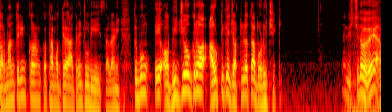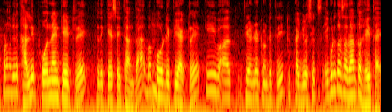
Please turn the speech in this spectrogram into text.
ଧର୍ମାନ୍ତରୀକରଣ କଥା ମଧ୍ୟ ଆଦରେ ଯୋଡ଼ି ହୋଇସାରିଲାଣି ଏବଂ ଏ ଅଭିଯୋଗର ଆଉ ଟିକେ ଜଟିଳତା ବଢ଼ୁଛି କି ନିଶ୍ଚିତ ଭାବେ ଆପଣଙ୍କ ଯଦି ଖାଲି ଫୋର୍ ନାଇଣ୍ଟି ଏଇଟ୍ରେ ଯଦି କେସ୍ ହେଇଥାନ୍ତା ବା ଫୋର୍ ଡି ପି ଆକ୍ଟରେ କି three hundred twenty three five zero six ଏଗୁଡ଼ିକ ସାଧାରଣତଃ ହେଇଥାଏ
